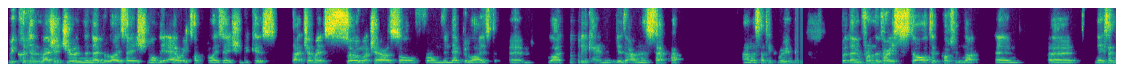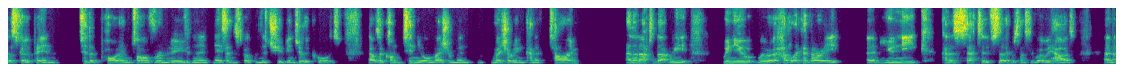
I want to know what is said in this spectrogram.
we couldn't measure during the nebulization or the airway topicalization because that generates so much aerosol from the nebulized um, lidocaine. We did that in a separate anesthetic room. But then from the very start of putting that um, uh, nasendoscope in to the point of removing the nasendoscope and the tube into the cords, that was a continual measurement, measuring kind of time. And then after that, we we knew we were had like a very um, unique kind of set of circumstances where we had an,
